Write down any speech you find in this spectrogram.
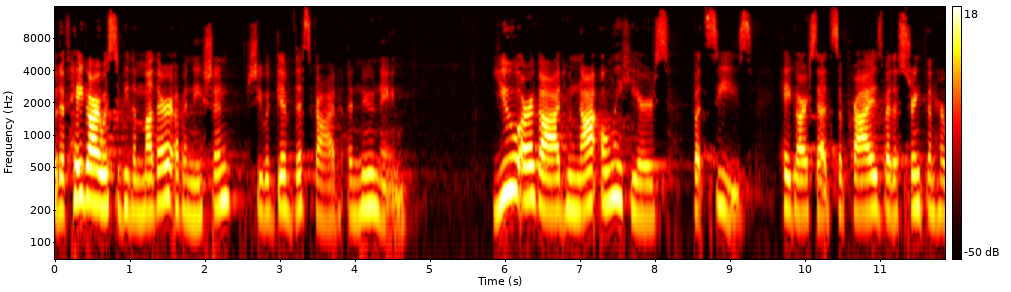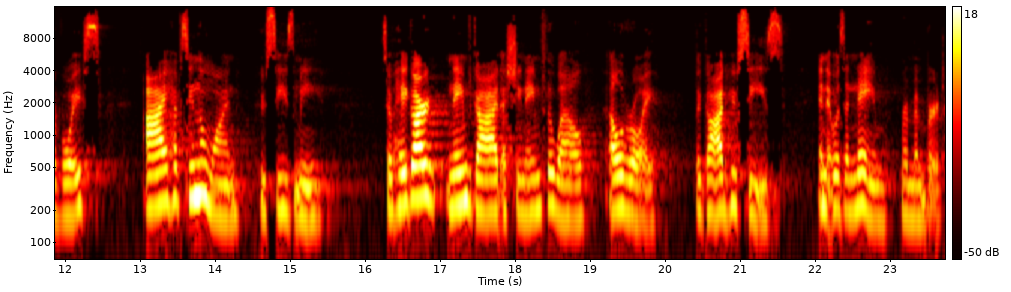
But if Hagar was to be the mother of a nation, she would give this God a new name. You are a God who not only hears, but sees, Hagar said, surprised by the strength in her voice. I have seen the one who sees me. So Hagar named God as she named the well El Roi, the God who sees, and it was a name remembered.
